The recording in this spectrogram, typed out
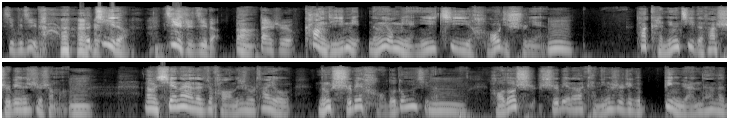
记不记得？呃记得，记是记得，嗯，但是抗体免能有免疫记忆好几十年，嗯。他肯定记得他识别的是什么。嗯。那么现在呢，就好的就是它有能识别好多东西的，嗯。好多识识别的，它肯定是这个病原它的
